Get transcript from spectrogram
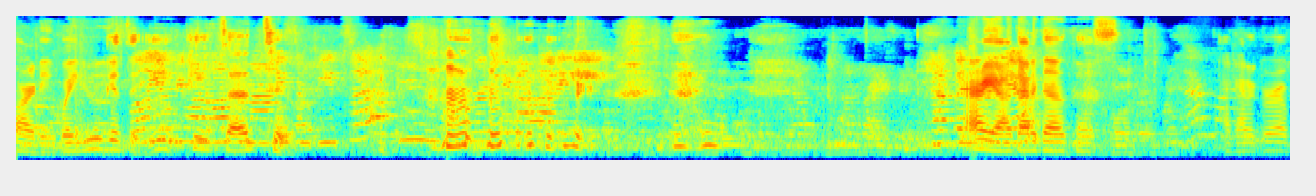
Party where you get to eat pizza too. Pizza? Where's she gonna wanna eat? Nothing Alright, y'all, gotta go because I gotta grow up.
